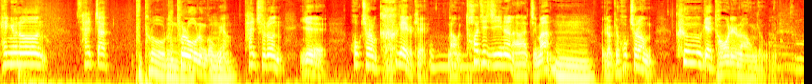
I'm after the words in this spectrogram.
팽윤은 살짝 부풀어 오르는 부풀어 거. 오는 거고요. 음. 탈출은 이게 혹처럼 크게 이렇게 나오 터지지는 않았지만 음. 이렇게 혹처럼 크게 덩어리로 나온 경우입니다.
